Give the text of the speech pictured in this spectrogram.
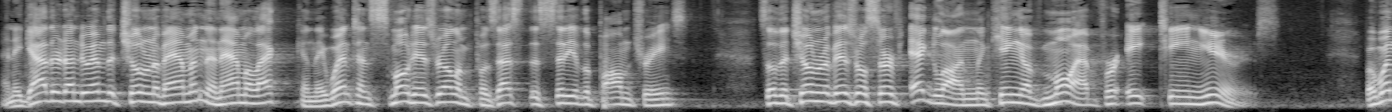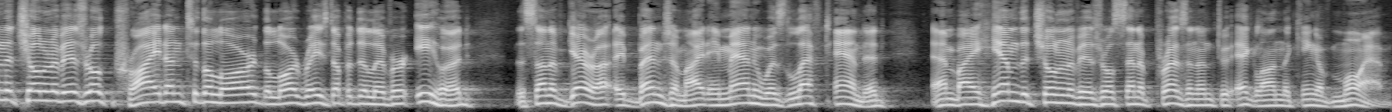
And he gathered unto him the children of Ammon and Amalek, and they went and smote Israel and possessed the city of the palm trees. So the children of Israel served Eglon, the king of Moab, for 18 years. But when the children of Israel cried unto the Lord, the Lord raised up a deliverer, Ehud, the son of Gera, a Benjamite, a man who was left handed. And by him the children of Israel sent a present unto Eglon, the king of Moab.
